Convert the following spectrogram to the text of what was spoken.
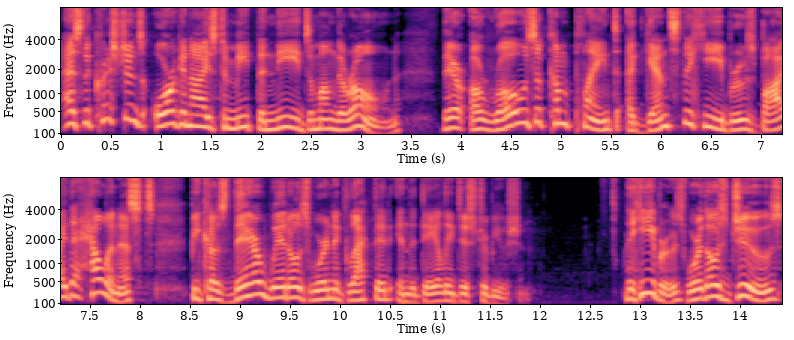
As the Christians organized to meet the needs among their own, there arose a complaint against the Hebrews by the Hellenists because their widows were neglected in the daily distribution. The Hebrews were those Jews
